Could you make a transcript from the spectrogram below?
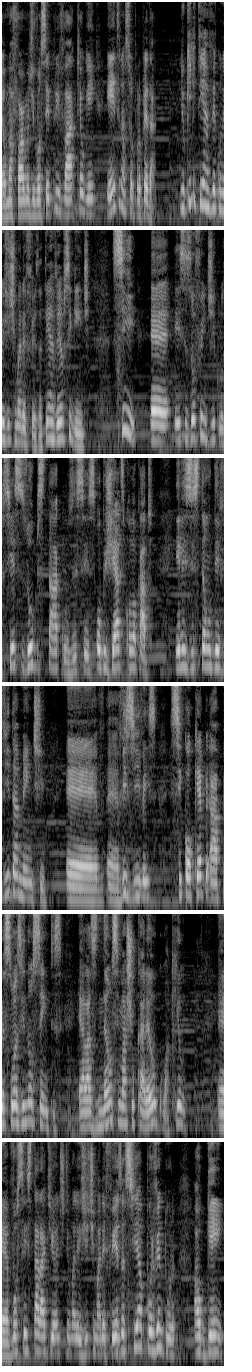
É uma forma de você privar que alguém entre na sua propriedade. E o que, que tem a ver com legítima defesa? Tem a ver o seguinte: se é, esses ofendículos, se esses obstáculos, esses objetos colocados, eles estão devidamente é, é, visíveis, se qualquer a, pessoas inocentes elas não se machucarão com aquilo, é, você estará diante de uma legítima defesa se porventura alguém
